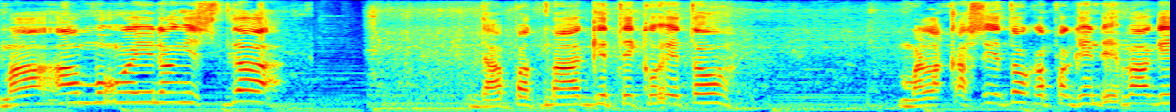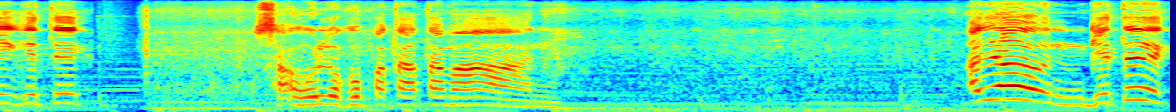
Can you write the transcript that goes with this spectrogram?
Maamo ngayon ang isda. Dapat magitik ko ito. Malakas ito kapag hindi magigitik. Sa ulo ko patatamaan. Ayun, gitik.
